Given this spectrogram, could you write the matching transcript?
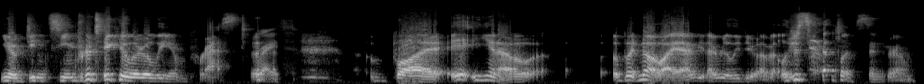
you know, didn't seem particularly impressed. Right. but it, you know, but no, I, I mean, I really do have Ehlers-Danlos syndrome.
